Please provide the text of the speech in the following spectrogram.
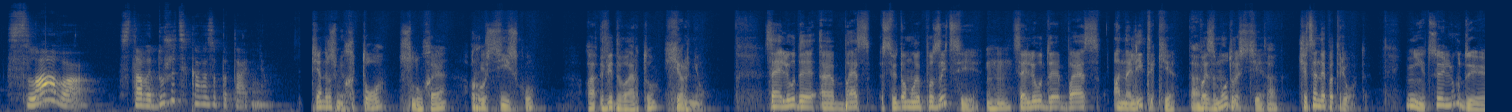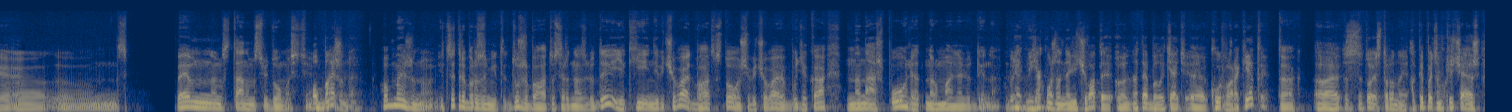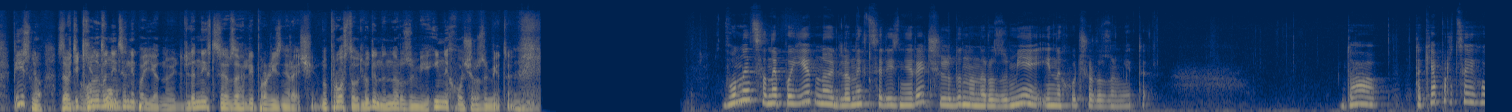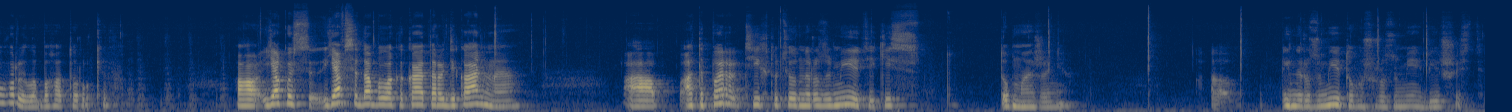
слава ставить дуже цікаве запитання. Я не розумію, хто слухає російську відверту херню. Це люди е, без свідомої позиції, угу. це люди без аналітики, Так. без мудрості. Так. Чи це не патріоти? Ні, це люди е, е, з певним станом свідомості. Обмеженою. Обмежено, і це треба розуміти. Дуже багато серед нас людей, які не відчувають багато з того, що відчуває будь-яка, на наш погляд, нормальна людина. Блядь, ну як можна не відчувати, е, на тебе летять е, курва ракети Так, е, з тої сторони, а ти потім включаєш пісню завдяки вони, вони це не поєднують. Для них це взагалі про різні речі. Ну просто людина не розуміє і не хоче розуміти. Вони це не поєднують, для них це різні речі, людина не розуміє і не хоче розуміти. Да, так я про це і говорила багато років. А якось я завжди була какая-то радикальна, а, а тепер ті, хто цього не розуміють, якісь обмежені. А, І не розуміють того, що розуміє більшість.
